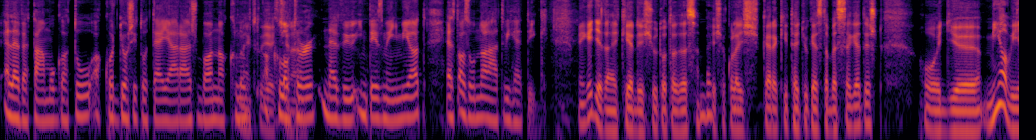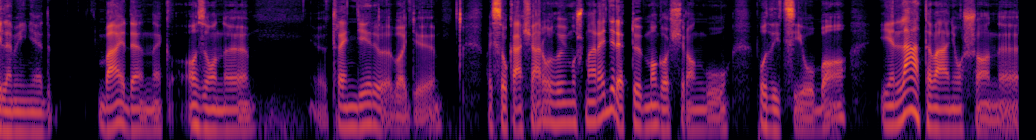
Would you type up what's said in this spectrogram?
eleve támogató, akkor gyorsított eljárásban a, Clut- a Clutter nevű intézmény miatt ezt azonnal átvihetik. Még egyetlen egy kérdés jutott az eszembe, és akkor le is kerekíthetjük ezt a beszélgetést, hogy mi a véleményed Bidennek azon trendjéről, vagy vagy szokásáról, hogy most már egyre több magasrangú pozícióba ilyen látványosan ö,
